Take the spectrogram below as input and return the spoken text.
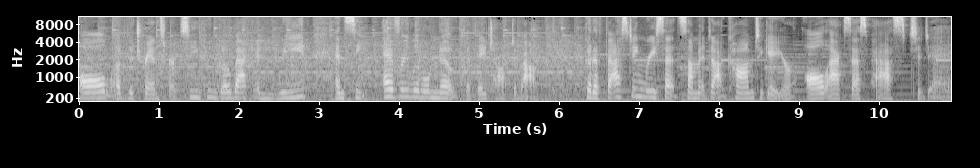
all of the transcripts so you can go back and read and see every little note that they talked about. Go to fastingresetsummit.com to get your all access pass today.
